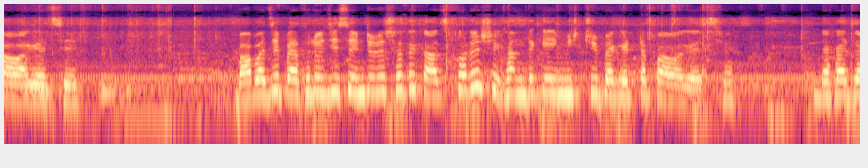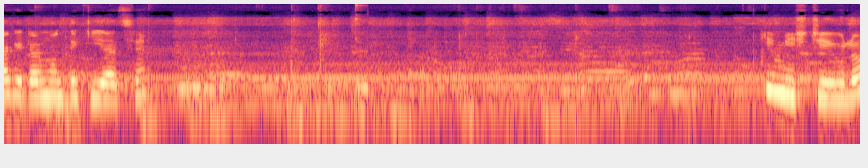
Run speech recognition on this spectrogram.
পাওয়া গেছে। বাবা যে প্যাথোলজি সেন্টারের সাথে কাজ করে, সেখান থেকে এই মিষ্টির প্যাকেটটা পাওয়া গেছে। দেখা যাক এটার মধ্যে কি আছে। কি মিষ্টি এগুলো?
